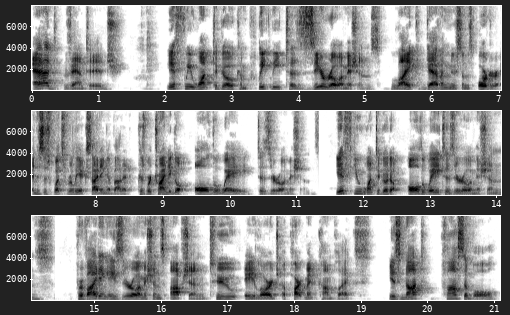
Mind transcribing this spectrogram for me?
advantage if we want to go completely to zero emissions, like Gavin Newsom's order, and this is what's really exciting about it, because we're trying to go all the way to zero emissions. If you want to go to all the way to zero emissions, providing a zero emissions option to a large apartment complex is not possible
